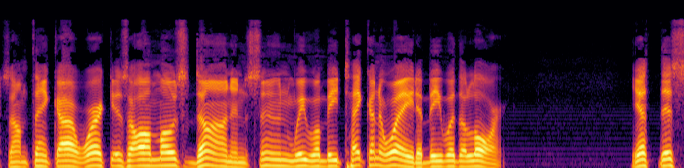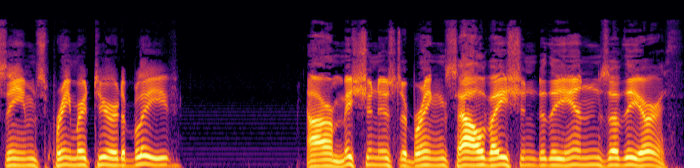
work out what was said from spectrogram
Some think our work is almost done, and soon we will be taken away to be with the Lord. Yet this seems premature to believe. Our mission is to bring salvation to the ends of the earth.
